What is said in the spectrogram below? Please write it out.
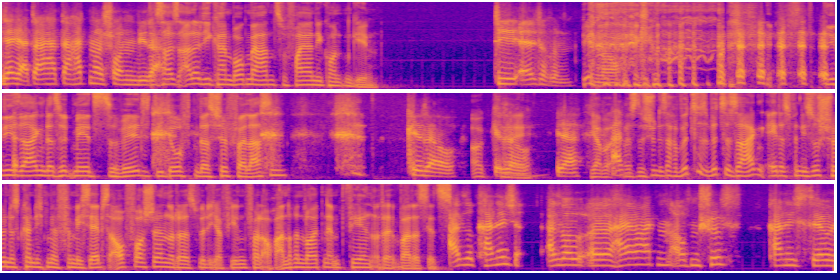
Ja, ja, da, da hatten wir schon wieder Das heißt, alle, die keinen Bock mehr hatten zu feiern, die konnten gehen. Die Älteren. Genau. Die, die sagen, das wird mir jetzt zu wild, die durften das Schiff verlassen. genau. Okay. Genau. Ja. Ja, aber das ist eine schöne Sache. Würdest du, würdest du sagen, ey, das finde ich so schön, das könnte ich mir für mich selbst auch vorstellen oder das würde ich auf jeden Fall auch anderen Leuten empfehlen? Oder war das jetzt. Also kann ich, also äh, heiraten auf dem Schiff kann ich sehr,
